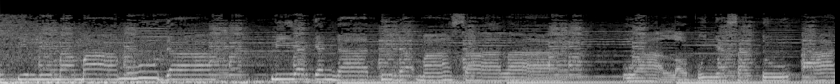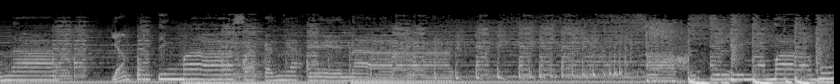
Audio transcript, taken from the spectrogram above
Aku pilih mama muda Biar ganda tidak masalah. Walau punya satu anak Yang penting masakannya enak. Aku pilih mama muda.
